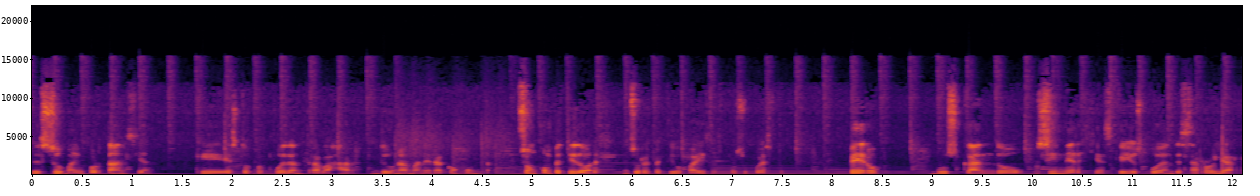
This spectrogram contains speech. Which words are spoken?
de suma importancia que estos pues, puedan trabajar de una manera conjunta. Son competidores en sus respectivos países, por supuesto, pero buscando sinergias que ellos puedan desarrollar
